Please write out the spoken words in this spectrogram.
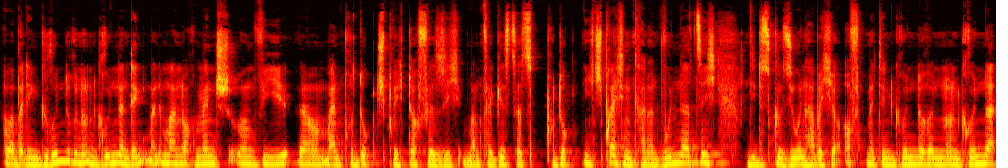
Aber bei den Gründerinnen und Gründern denkt man immer noch, Mensch, irgendwie, äh, mein Produkt spricht doch für sich. Man vergisst, dass das Produkt nicht sprechen kann und wundert sich. Die Diskussion habe ich ja oft mit den Gründerinnen und Gründern,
